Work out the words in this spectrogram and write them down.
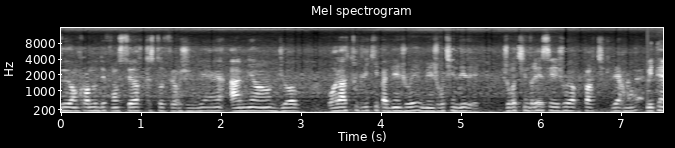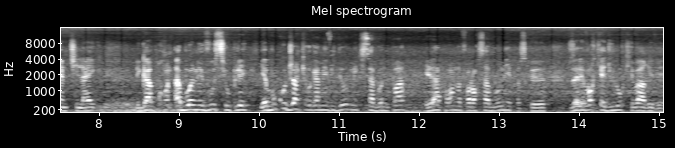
de, encore nos défenseurs, Christopher Julien, Amiens, Diop, voilà, toute l'équipe a bien joué, mais je retiendrai, ces joueurs particulièrement. Mettez un petit like. Les gars, abonnez-vous s'il vous plaît. Il y a beaucoup de gens qui regardent mes vidéos mais qui ne s'abonnent pas. Et là, par contre, il va falloir s'abonner parce que vous allez voir qu'il y a du lourd qui va arriver.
